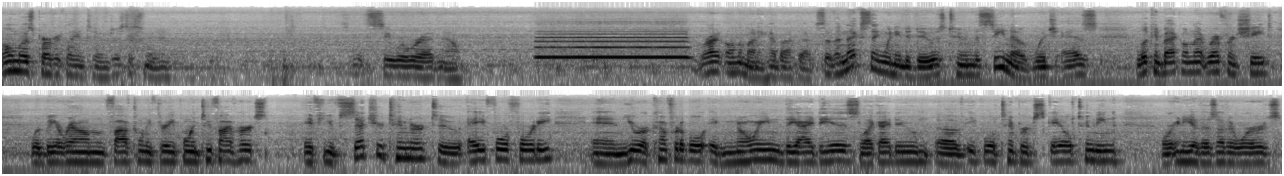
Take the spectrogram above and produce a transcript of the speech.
Almost perfectly in tune, just a smidgen. So let's see where we're at now. Right on the money, how about that? So the next thing we need to do is tune the C note, which as looking back on that reference sheet would be around 523.25 hertz. If you've set your tuner to A440 and you are comfortable ignoring the ideas like I do of equal tempered scale tuning or any of those other words,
